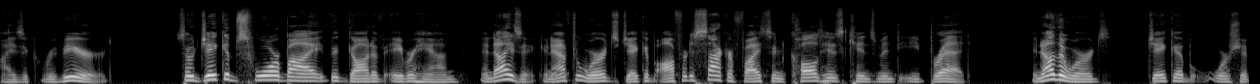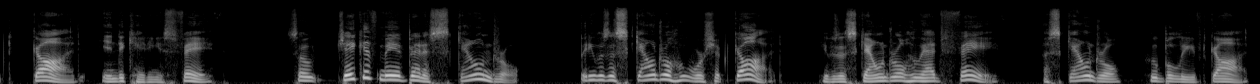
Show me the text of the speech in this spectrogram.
Isaac revered. So Jacob swore by the God of Abraham and Isaac, and afterwards Jacob offered a sacrifice and called his kinsmen to eat bread. In other words, Jacob worshipped God, indicating his faith. So Jacob may have been a scoundrel, but he was a scoundrel who worshipped God. He was a scoundrel who had faith, a scoundrel who believed God.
